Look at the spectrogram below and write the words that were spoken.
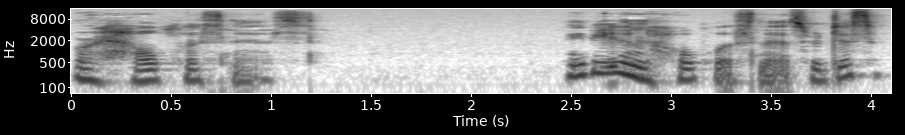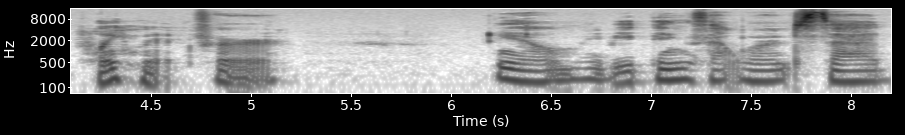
or helplessness, maybe even hopelessness or disappointment for, you know, maybe things that weren't said,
